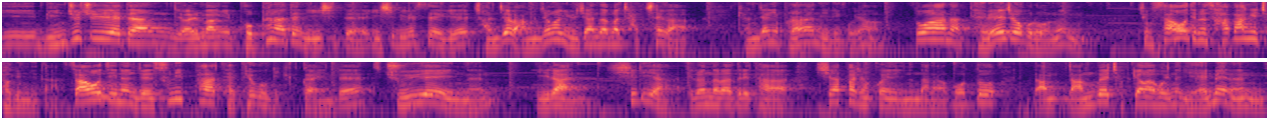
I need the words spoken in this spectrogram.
이 민주주의에 대한 열망이 보편화된 이 시대, 21세기에 전제 왕정을 유지한다는 것 자체가 굉장히 불안한 일이고요. 또 하나 대외적으로는 지금 사우디는 사방이 적입니다. 사우디는 이제 순위파 대표국 국가인데 주위에 있는 이란, 시리아 이런 나라들이 다 시아파 정권에 있는 나라고 또 남, 남부에 접경하고 있는 예멘은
